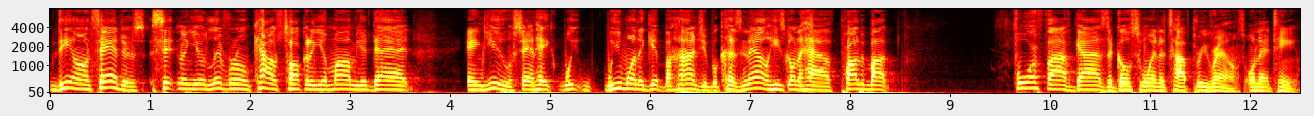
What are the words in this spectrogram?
Deion Sanders sitting on your living room couch talking to your mom, your dad, and you saying, "Hey, we we want to get behind you because now he's going to have probably about four or five guys that go somewhere in the top three rounds on that team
